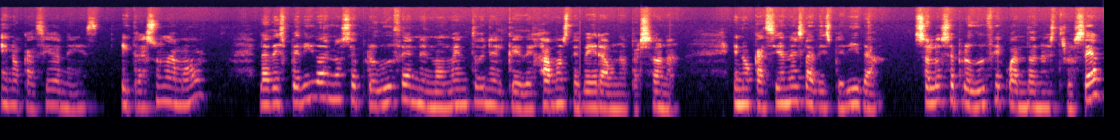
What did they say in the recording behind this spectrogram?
En ocasiones, y tras un amor, la despedida no se produce en el momento en el que dejamos de ver a una persona. En ocasiones la despedida solo se produce cuando nuestro ser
